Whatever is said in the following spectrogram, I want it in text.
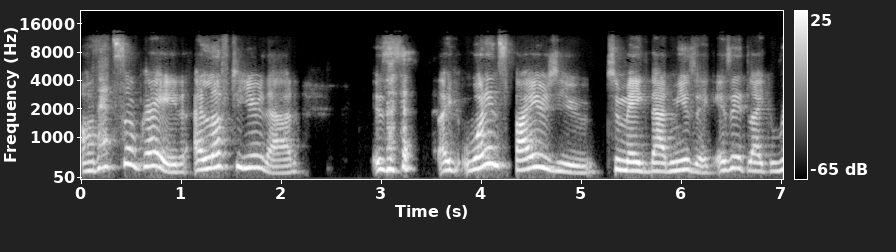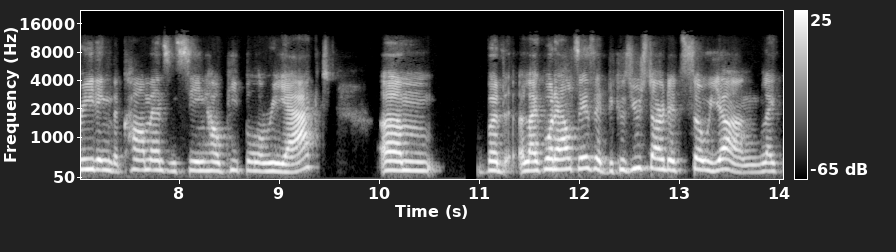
Oh, that's so great. I love to hear that. Is like what inspires you to make that music? Is it like reading the comments and seeing how people react? Um, but like what else is it? Because you started so young, like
